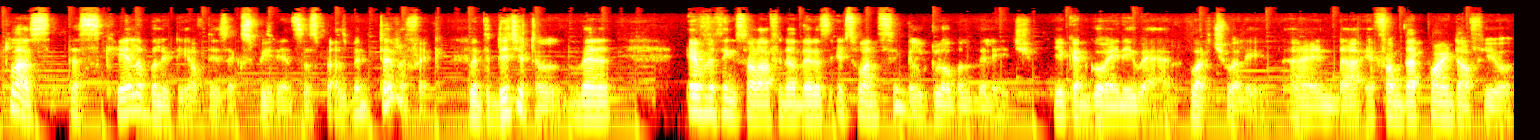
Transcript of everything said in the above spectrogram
Plus, the scalability of these experiences has been terrific. With digital, when everything sort of, you know, there is it's one single global village. You can go anywhere virtually, and uh, from that point of view,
